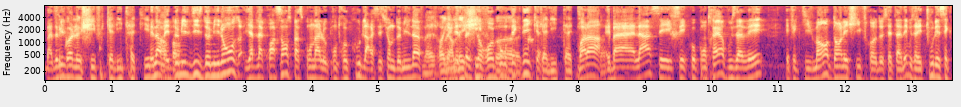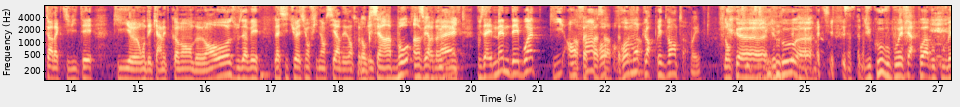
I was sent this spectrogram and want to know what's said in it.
bah, c'est 2000 quoi le chiffre qualitatif mais non, mais rapport- 2010-2011, il y a de la croissance parce qu'on a le contre-coup de la récession de 2009. Bah, je regarde les espèce de chiffres rebond euh, technique. qualitatifs. Voilà. Et ben là, c'est c'est qu'au contraire, vous avez effectivement dans les chiffres de cette année, vous avez tous les secteurs d'activité qui euh, ont des carnets de commandes en hausse. Vous avez la situation financière des entreprises. Donc c'est un beau qui se 1,8. redresse. Vous avez même des boîtes qui enfin ça, re- remontent leur prix de vente. Oui. Donc euh, du coup, euh, du coup, vous pouvez faire quoi? Vous pouvez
